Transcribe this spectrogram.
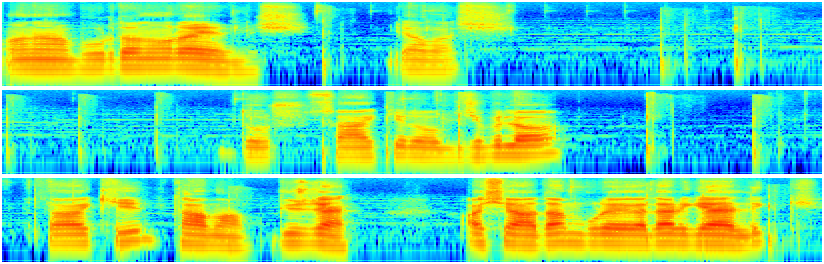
Ana buradan orayaymış. Yavaş. Dur. Sakin ol. Cibilo. Sakin. Tamam. Güzel. Aşağıdan buraya kadar geldik.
